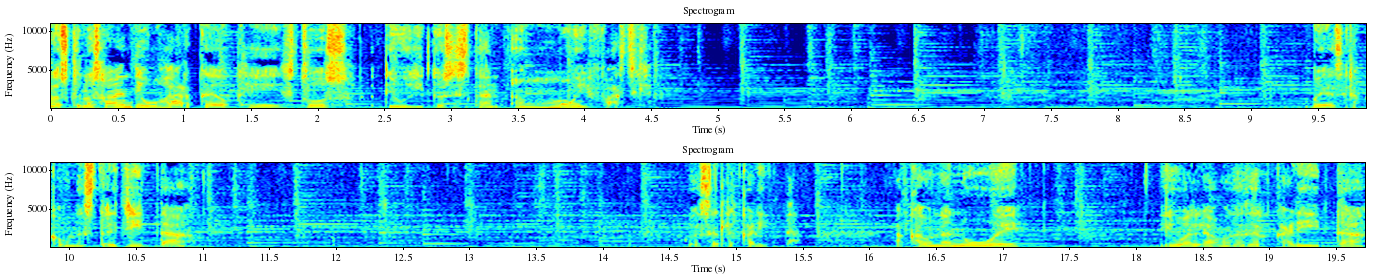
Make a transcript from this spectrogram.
los que no saben dibujar creo que estos dibujitos están muy fáciles voy a hacer acá una estrellita. Voy a hacerle carita acá una nube. Igual le vamos a hacer carita.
